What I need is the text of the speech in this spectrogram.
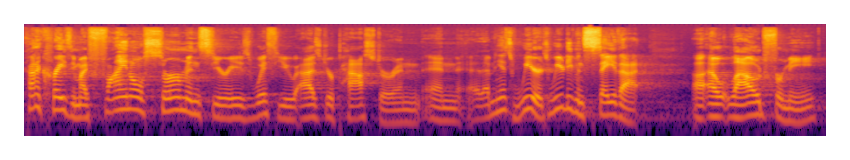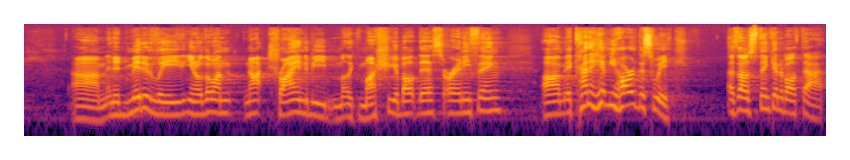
kind of crazy, my final sermon series with you as your pastor. And, and I mean, it's weird. It's weird to even say that uh, out loud for me. Um, and admittedly, you know, though I'm not trying to be like mushy about this or anything, um, it kind of hit me hard this week as I was thinking about that.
